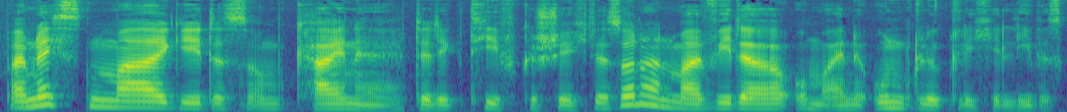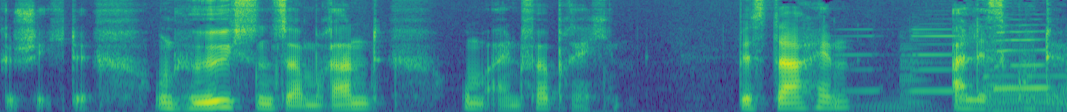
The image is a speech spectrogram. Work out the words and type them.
Beim nächsten Mal geht es um keine Detektivgeschichte, sondern mal wieder um eine unglückliche Liebesgeschichte und höchstens am Rand um ein Verbrechen. Bis dahin alles Gute.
